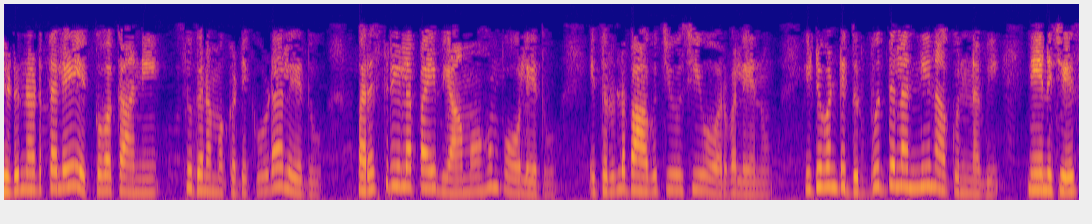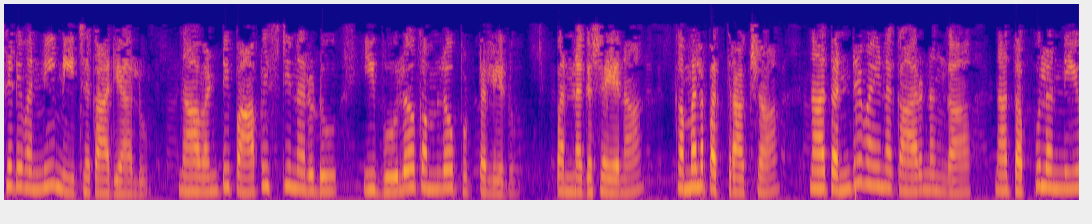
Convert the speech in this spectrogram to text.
చెడు నడతలే ఎక్కువ కాని సుగుణమొకటి కూడా లేదు. పరస్త్రీలపై వ్యామోహం పోలేదు. ఇతరుల బాగు చూసి ఓర్వలేను. ఇటువంటి దుర్బుద్ధులన్నీ నాకున్నవి. నేను చేసేటివన్నీ నీచ కార్యాలు నా వంటి పాపిష్టి నరుడు ఈ భూలోకంలో పుట్టలేడు. పన్నగశయన కమలపత్రాక్ష నా తండ్రివైన కారణంగా నా తప్పులన్నీ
